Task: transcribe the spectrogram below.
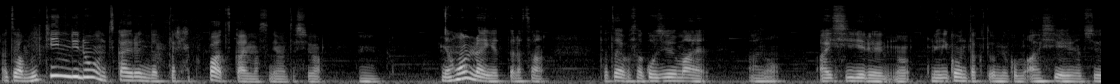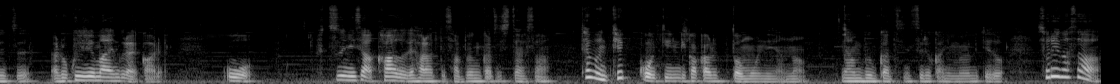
あとは無金利ローン使えるんだったら100%使いますね私は。うん、で本来やったらさ例えばさ50万円あの ICL の目にコンタクトを埋め込む ICL の手術あ60万円ぐらいかあれを普通にさカードで払ってさ分割したらさ多分結構金利かかると思うねんやな。何分割にするかにもよるけど。それがさ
